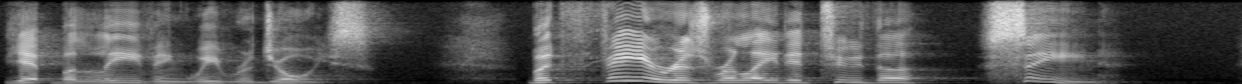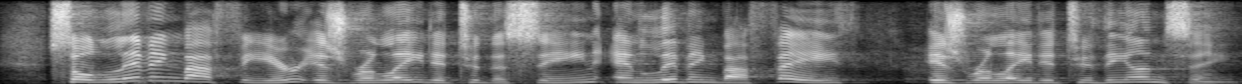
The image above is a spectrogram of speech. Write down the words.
yet believing we rejoice. But fear is related to the seen. So living by fear is related to the seen, and living by faith is related to the unseen.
